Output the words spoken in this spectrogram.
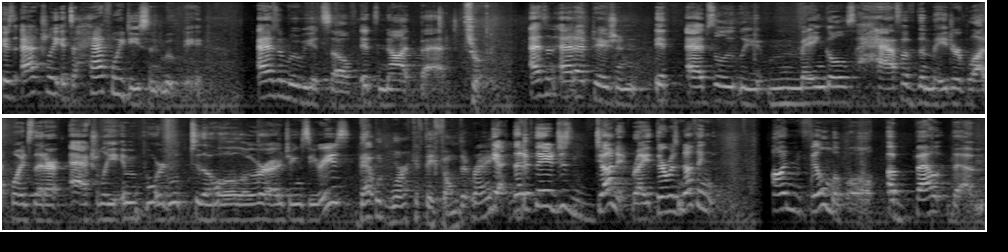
is actually it's a halfway decent movie. As a movie itself, it's not bad. Sure. As an adaptation, it absolutely mangles half of the major plot points that are actually important to the whole overarching series. That would work if they filmed it right. Yeah, that if they had just done it right, there was nothing unfilmable about them.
